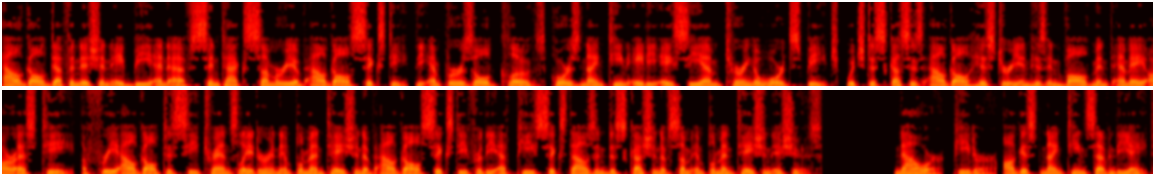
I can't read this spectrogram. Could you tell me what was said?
Algol definition ABNF syntax summary of Algol 60 The Emperor's Old Clothes Hoare's 1980 ACM Turing Award speech, which discusses Algol history and his involvement MARST, a free Algol to C translator and implementation of Algol 60 for the FP 6000 discussion of some implementation issues. Naur, Peter August 1978.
